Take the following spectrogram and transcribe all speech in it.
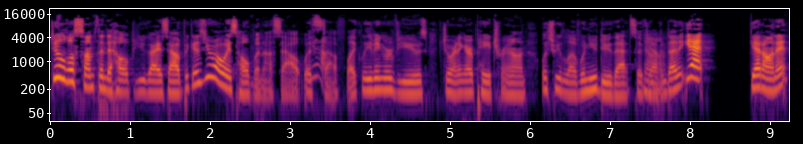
do a little something to help you guys out because you're always helping us out with Yeah. stuff like leaving reviews, joining our Patreon, which we love when you do that. So if you haven't done it yet, get on it.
